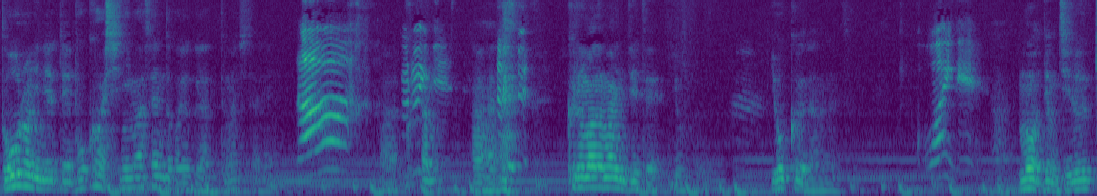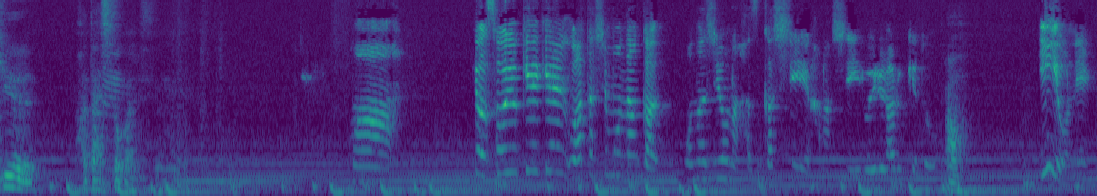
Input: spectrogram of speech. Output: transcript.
道路に出て僕は知りませんとかよくやってましたね。ああ古いね。はい。車の前に出てよあ、くよくダメです怖いね。あもうでも19二十歳とかですよね。まあでもそういう経験私もなんか同じような恥ずかしい話いろいろあるけどあ。いいよね。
